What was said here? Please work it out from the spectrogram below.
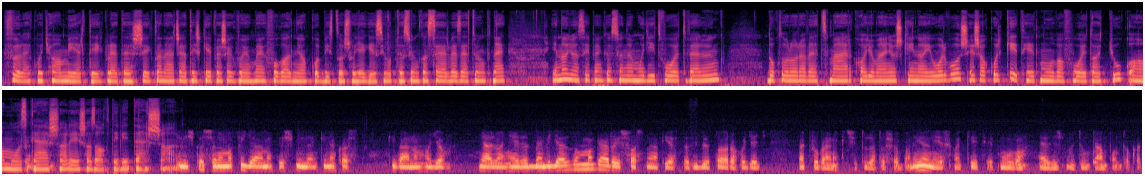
főleg, hogyha a mértékletesség tanácsát is képesek vagyunk megfogadni, akkor biztos, hogy egész jót teszünk a szervezetünknek. Én nagyon szépen köszönöm, hogy itt volt velünk. Dr. Oravec Márk, hagyományos kínai orvos, és akkor két hét múlva folytatjuk a mozgással és az aktivitással. Én is köszönöm a figyelmet, és mindenkinek azt kívánom, hogy a járványhelyzetben vigyázzon magára, és használ ki ezt az időt arra, hogy egy megpróbálnak kicsit tudatosabban élni, és majd két hét múlva ehhez is nyújtunk támpontokat.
